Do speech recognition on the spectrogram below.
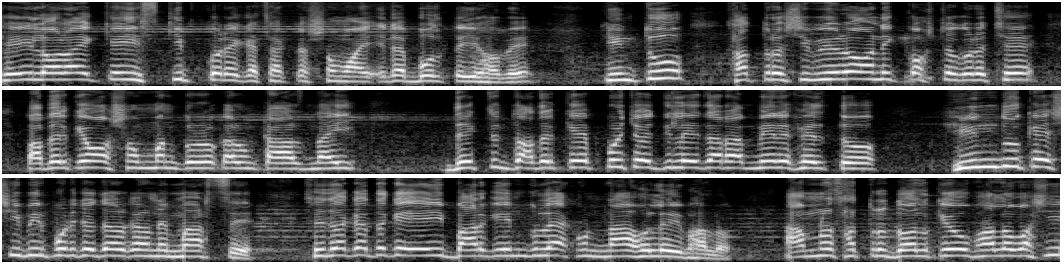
সেই লড়াইকেই স্কিপ করে গেছে একটা সময়, এটা বলতেই হবে। কিন্তু ছাত্র শিবিরও অনেক কষ্ট করেছে, তাদেরকে অসম্মান করার কারণ কাজ নাই। দেখছেন, তাদেরকে পরিচয় দিলেই তারা মেরে ফেলতো, হিন্দুকে শিবির পরিচয় দেওয়ার কারণে মারছে। সে জায়গা থেকে এই বার্গেনগুলো এখন না হলেই ভালো। আমরা ছাত্র দলকেও ভালোবাসি,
